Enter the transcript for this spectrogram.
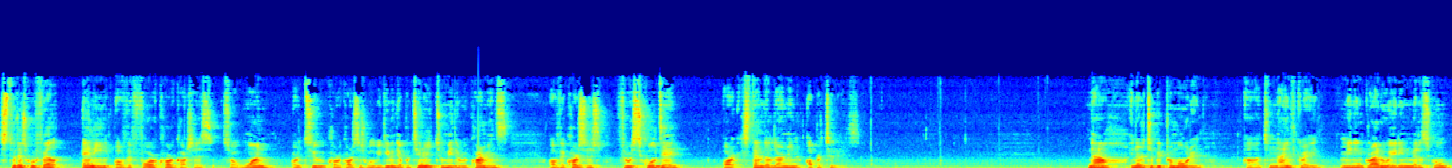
Students who fail any of the four core courses, so one or two core courses, will be given the opportunity to meet the requirements of the courses through a school day or extended learning opportunities. Now, in order to be promoted uh, to ninth grade, meaning graduating middle school,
